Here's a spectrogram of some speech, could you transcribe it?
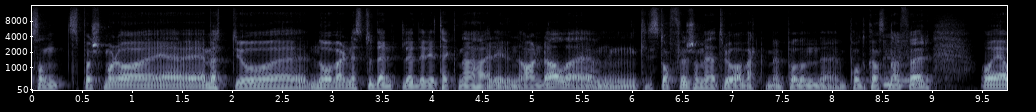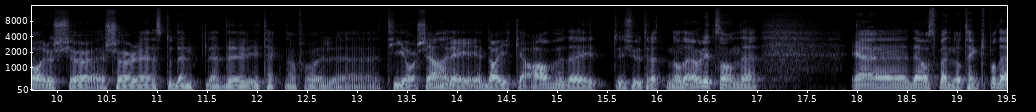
sånt spørsmål, og jeg, jeg møtte jo nåværende studentleder i Tekna her i Arendal, Kristoffer, som jeg tror har vært med på den podkasten her mm. før. Og jeg var jo sjøl studentleder i Tekna for uh, ti år siden. Da gikk jeg av det i 2013, og det er jo litt sånn uh, jeg, det er jo spennende å tenke på det.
